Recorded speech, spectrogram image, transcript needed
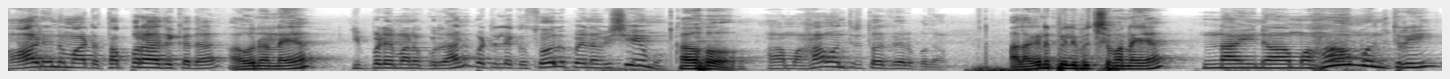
ఆడిన మాట తప్పరాదు కదా. అవునన్నయ్య. ఇప్పుడే మన గుర్రాన్ని పట్టలేక సోలిపోయిన విషయము ఓహో. ఆ మహామంత్రితో తెలుపుదాం. అలాగని పిలిపించమన్నయ్య. నాయనా మహామంత్రి.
